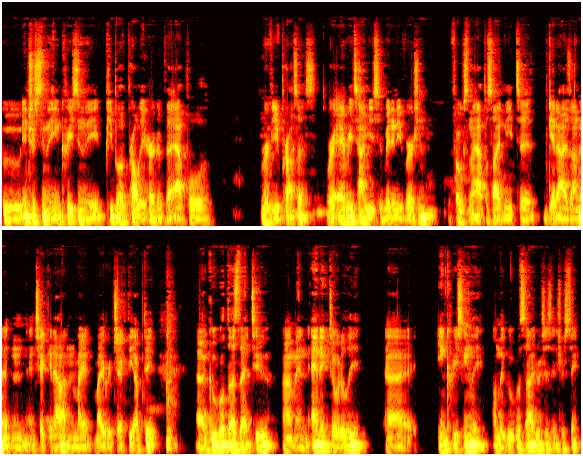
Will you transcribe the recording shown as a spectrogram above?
who interestingly, increasingly, people have probably heard of the Apple review process, where every time you submit a new version, folks on the Apple side need to get eyes on it and, and check it out, and might might reject the update. Uh, Google does that too, um, and anecdotally, uh, increasingly on the Google side, which is interesting.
